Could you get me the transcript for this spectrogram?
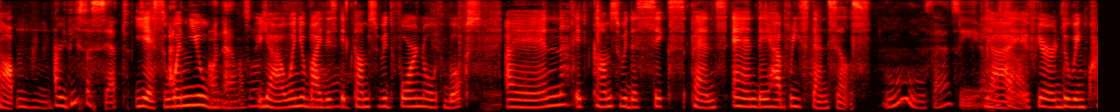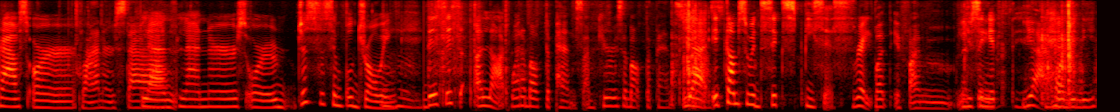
top. Mm-hmm. are these a set Yes, when you on Amazon? Yeah, when you buy this, it oh. comes with four notebooks and it comes with the six pens and they have free stencils. Ooh fancy I yeah, if you're doing crafts or planner style plan planners or just a simple drawing. Mm-hmm. This is a lot. what about the pens i'm curious about the pens Yeah, because- it comes with six pieces. Right, but if I'm Using say- it yeah, what- heavily.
